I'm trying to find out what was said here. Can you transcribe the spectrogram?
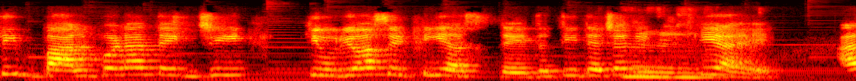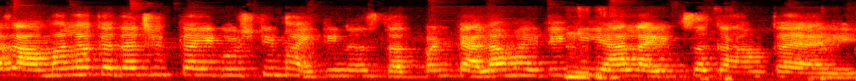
ती बालपणात एक जी क्युरिओसिटी असते तर ती त्याच्यात. इतकी आहे. आज आम्हाला कदाचित काही गोष्टी माहिती नसतात पण त्याला माहितीये की. या लाईटचं काम काय आहे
